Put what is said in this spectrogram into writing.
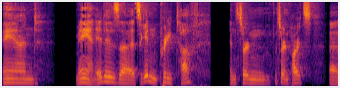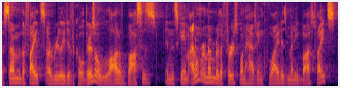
and man, it is uh, it's getting pretty tough in certain certain parts. Uh, some of the fights are really difficult. There's a lot of bosses in this game. I don't remember the first one having quite as many boss fights,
